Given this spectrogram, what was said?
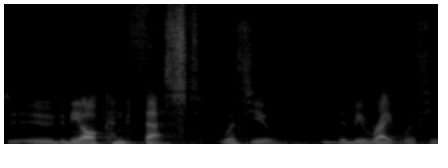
to, to be all confessed with you, to be right with you.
